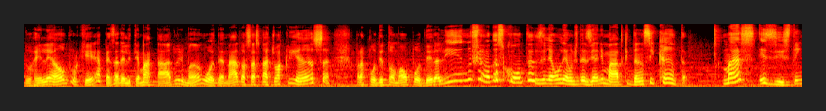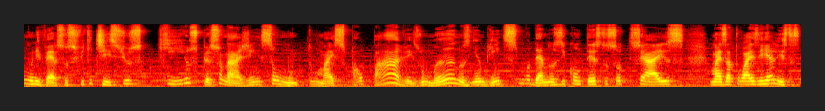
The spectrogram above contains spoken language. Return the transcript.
do Rei Leão, porque apesar dele ter matado o irmão, ordenado o assassinato de uma criança para poder tomar o poder ali, no final das contas ele é um leão de desenho animado que dança e canta. Mas existem universos fictícios que os personagens são muito mais palpáveis, humanos, em ambientes modernos e contextos sociais mais atuais e realistas.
